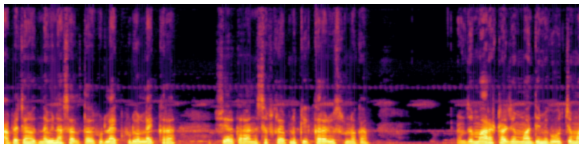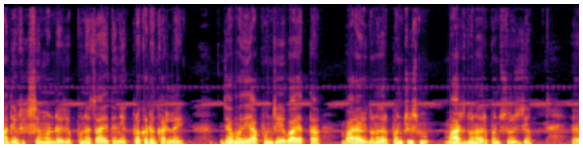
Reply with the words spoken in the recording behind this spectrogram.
आपल्या चॅनलवर नवीन असाल तर लाईक व्हिडिओ लाईक करा शेअर करा आणि सबस्क्राईब नक्की करायला विसरू नका. म्हणजे जर महाराष्ट्र राज्य माध्यमिक व उच्च माध्यमिक शिक्षण मंडळ जे पुण्याचं आहे त्यांनी एक प्रकटन काढलं आहे. ज्यामध्ये आपण जे बा आत्ता बारावी दोन हजार पंचवीस मार्च दोन हजार पंचवीस रोजी जे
